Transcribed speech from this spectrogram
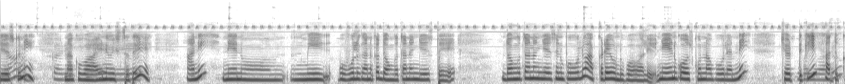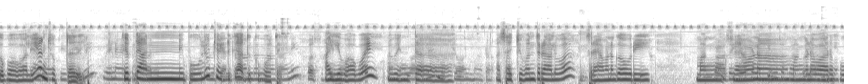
చేసుకుని నాకు వాయినం ఇస్తుంది అని నేను మీ పువ్వులు కనుక దొంగతనం చేస్తే దొంగతనం చేసిన పువ్వులు అక్కడే ఉండిపోవాలి. నేను కోసుకున్న పువ్వులన్నీ చెట్టుకి అతుక్కుపోవాలి అని చెప్తుంది. చెప్తే అన్ని పూలు చెట్టుకి అతుక్కుపోతాయి. అయ్యో బాబోయ్ నువ్వు ఇంత సత్యవంతురాలువా శ్రావణ గౌరి మంగ శ్రావణ మంగళవారపు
